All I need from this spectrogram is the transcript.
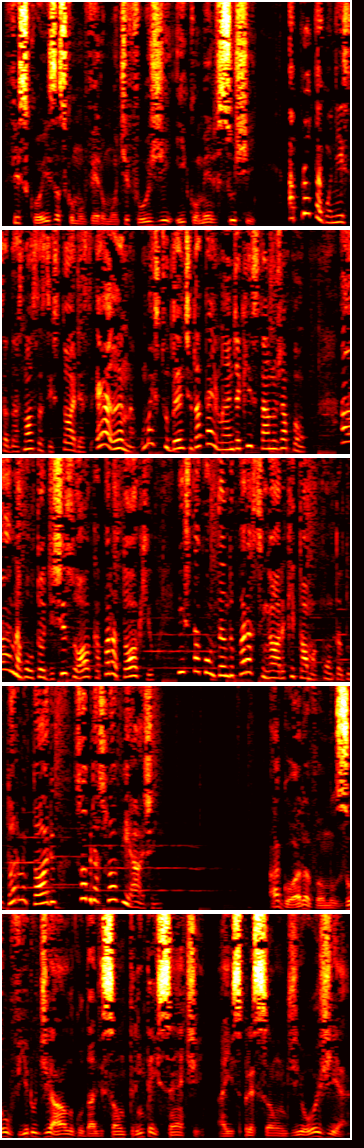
Fiz coisas como ver o Monte Fuji e comer sushi. A protagonista das nossas histórias é a Ana, uma estudante da Tailândia que está no Japão. A Ana voltou de Shizuoka para Tóquio e está contando para a senhora que toma conta do dormitório sobre a sua viagem. Agora vamos ouvir o diálogo da lição 37. A expressão de hoje é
